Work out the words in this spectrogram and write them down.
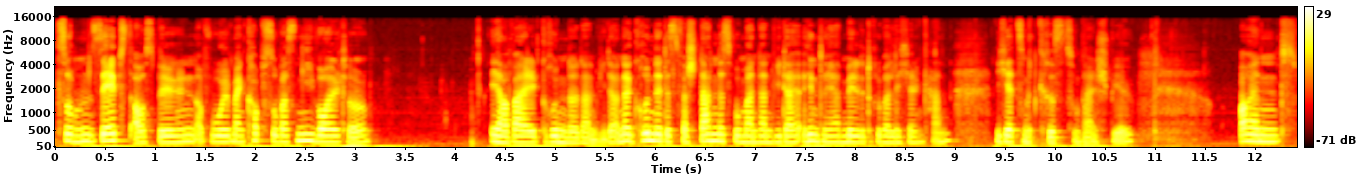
Zum Selbstausbilden, obwohl mein Kopf sowas nie wollte. Ja, weil Gründe dann wieder, ne? Gründe des Verstandes, wo man dann wieder hinterher milde drüber lächeln kann. Wie jetzt mit Chris zum Beispiel. Und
